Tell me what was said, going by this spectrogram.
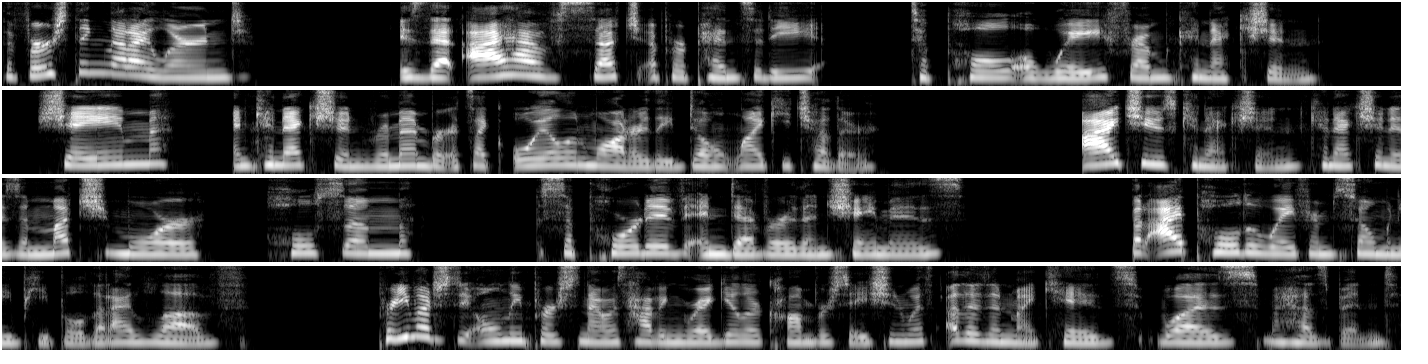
The first thing that I learned is that I have such a propensity to pull away from connection. Shame and connection, remember, it's like oil and water, they don't like each other. I choose connection. Connection is a much more wholesome, supportive endeavor than shame is. But I pulled away from so many people that I love. Pretty much the only person I was having regular conversation with, other than my kids, was my husband.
